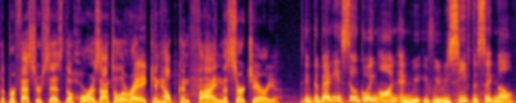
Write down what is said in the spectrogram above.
The professor says the horizontal array can help confine the search area. If the banging is still going on and we, if we receive the signal,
